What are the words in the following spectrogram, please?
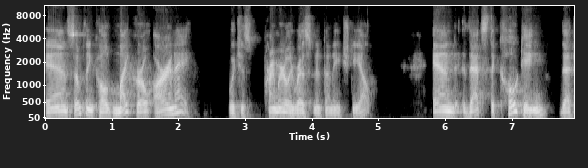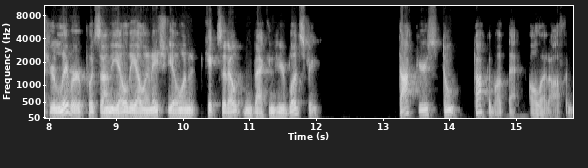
and something called microRNA, which is primarily resident on HDL. And that's the coating that your liver puts on the LDL and HDL when it kicks it out and back into your bloodstream. Doctors don't talk about that all that often.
